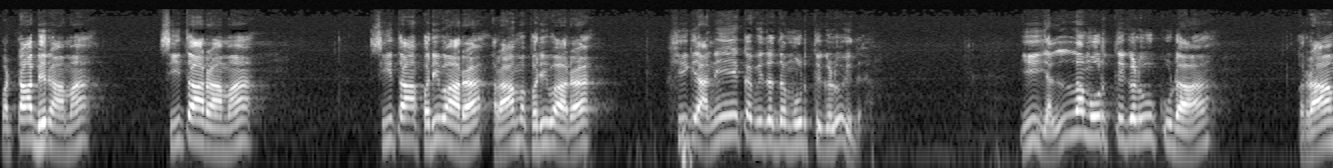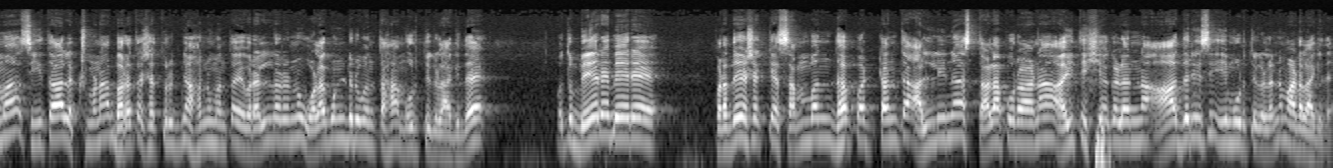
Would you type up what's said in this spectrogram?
ಪಟ್ಟಾಭಿರಾಮ, ಸೀತಾರಾಮ, ಸೀತಾ ಪರಿವಾರ, ರಾಮ ಪರಿವಾರ ಹೀಗೆ ಅನೇಕ ವಿಧದ ಮೂರ್ತಿಗಳು ಇದೆ. ಈ ಎಲ್ಲ ಮೂರ್ತಿಗಳು ಕೂಡ ರಾಮ, ಸೀತಾ, ಲಕ್ಷ್ಮಣ, ಭರತ, ಶತ್ರುಘ್ನ, ಹನುಮಂತ ಇವರೆಲ್ಲರನ್ನು ಒಳಗೊಂಡಿರುವಂತಹ ಮೂರ್ತಿಗಳಾಗಿದೆ. ಮತ್ತು ಬೇರೆ ಬೇರೆ ಪ್ರದೇಶಕ್ಕೆ ಸಂಬಂಧಪಟ್ಟಂತೆ ಅಲ್ಲಿನ ಸ್ಥಳ ಪುರಾಣ, ಐತಿಹ್ಯಗಳನ್ನು ಆಧರಿಸಿ ಈ ಮೂರ್ತಿಗಳನ್ನು ಮಾಡಲಾಗಿದೆ.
